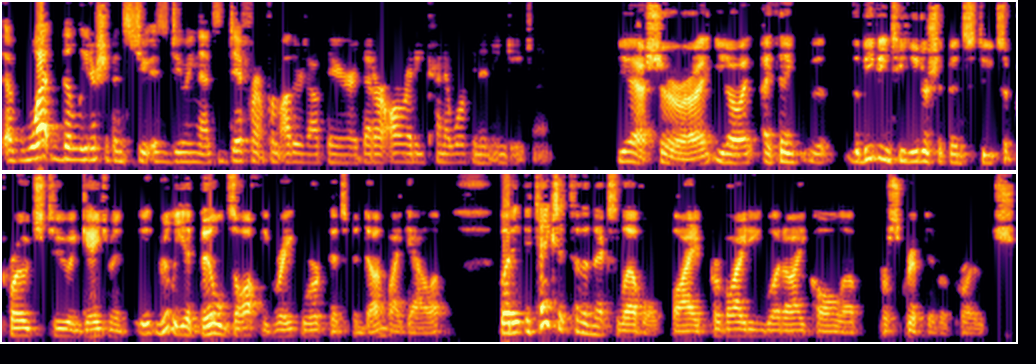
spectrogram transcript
of what the Leadership Institute is doing that's different from others out there that are already kind of working in engagement? Yeah, sure. I, you know, I, I think the, the BB&T Leadership Institute's approach to engagement, it really, it builds off the great work that's been done by Gallup, but it, it takes it to the next level by providing what I call a prescriptive approach.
